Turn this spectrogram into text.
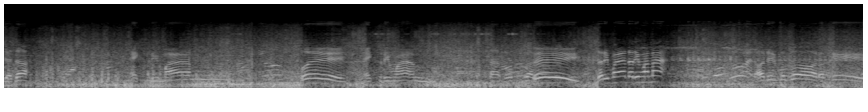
Jadah Ekstriman Woi, ekstriman Hei, dari mana? Dari mana? Bogor. Oh, dari Bogor. Oke.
